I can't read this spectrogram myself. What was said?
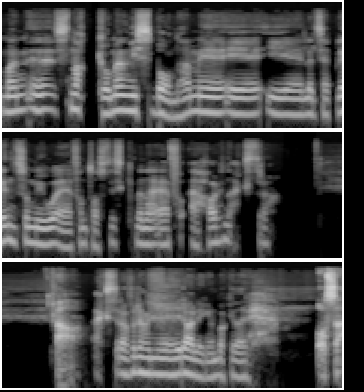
Man eh, snakker om en viss Bonham i, i, i Led Zeppelin, som jo er fantastisk, men jeg, jeg, jeg har en ekstra. ja. Ekstra for han rarlingen baki der. Og så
